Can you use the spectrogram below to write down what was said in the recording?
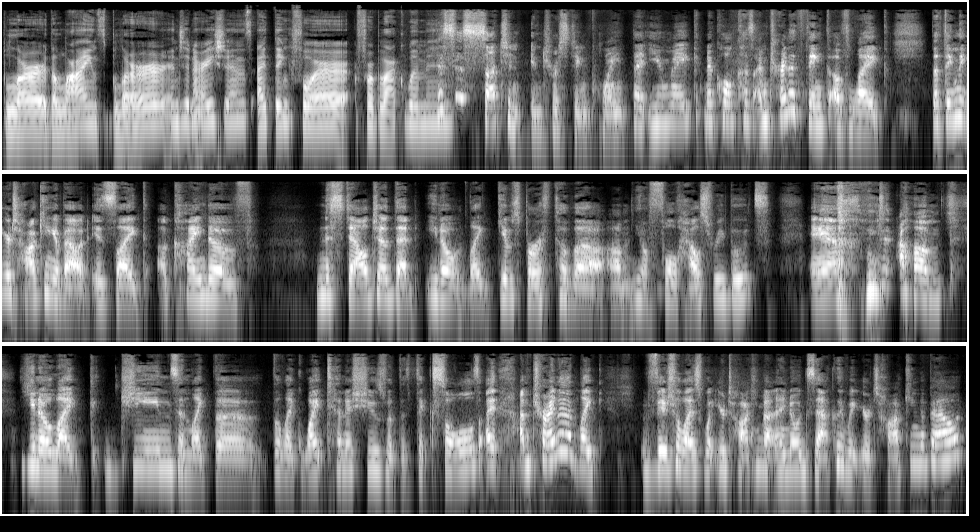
blur the lines blur in generations i think for for black women. This is such an interesting point that you make nichole because i'm trying to think of like the thing that you're talking about is like a kind of nostalgia that you know like gives birth to the um you know full house reboots. And um you know like jeans and like the the like white tennis shoes with the thick soles. I i'm trying to like visualize what you're talking about and I know exactly what you're talking about.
